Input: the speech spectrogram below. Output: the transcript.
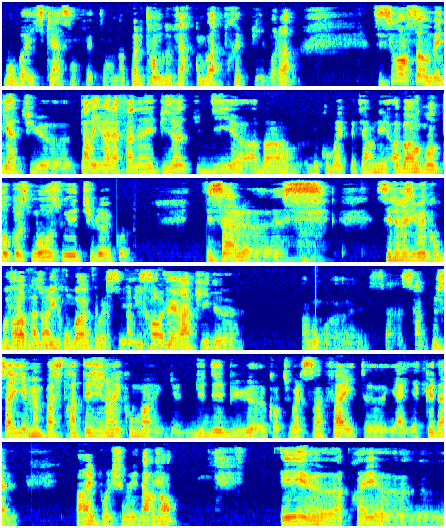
bon bah il se casse en fait, on n'a pas le temps de le faire combattre et puis voilà. C'est souvent ça Omega, tu euh, t'arrives à la fin d'un épisode, tu te dis euh, ah bah le combat est pas terminé, ah bah augmente ton cosmos ou tue-le quoi. C'est ça le, c'est le résumé qu'on peut Oh, faire enfin, de tous les combats quoi. C'est très rapide. euh. Ah bon, euh, c'est un peu ça. Il y a même pas de stratégie dans les combats. Du début, euh, quand tu vois le Saint Fight, euh, il y, a, y a que dalle. Pareil pour les chevaliers d'argent. Et euh, après, euh,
